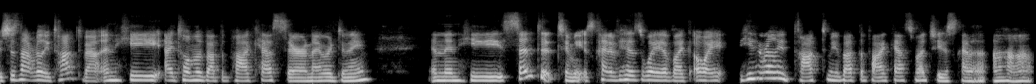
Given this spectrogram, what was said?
it's just not really talked about. And he, I told him about the podcast Sarah and I were doing. And then he sent it to me. It's kind of his way of like, oh, I, he didn't really talk to me about the podcast much. He just kind of, uh huh,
